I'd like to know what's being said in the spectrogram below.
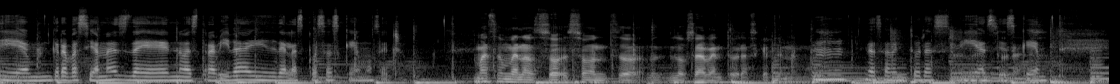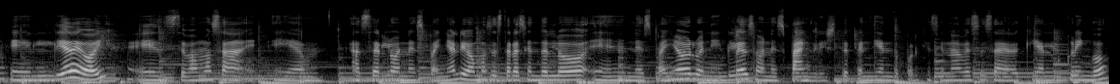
eh, grabaciones de nuestra vida y de las cosas que hemos hecho. Más o menos so- son, so- las aventuras que tenemos. Las aventuras. Y así es que el día de hoy este, vamos a eh, hacerlo en español y vamos a estar haciéndolo en español o en inglés o en spanglish, dependiendo, porque si no a veces aquí al gringo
